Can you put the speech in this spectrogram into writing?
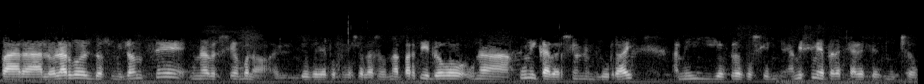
para a lo largo del 2011 una versión, bueno, el DVD por supuesto la segunda parte y luego una única versión en Blu-ray. A mí yo creo que sí, a mí sí me parece a veces mucho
